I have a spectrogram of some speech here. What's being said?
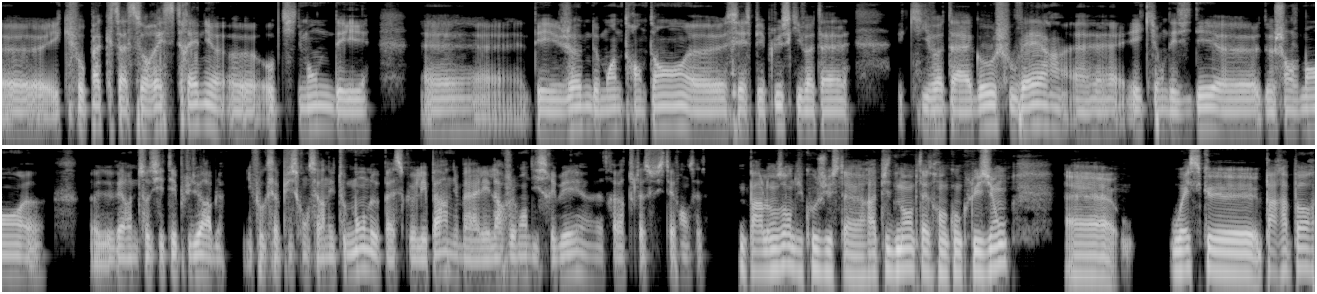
euh, et qu'il faut pas que ça se restreigne euh, au petit monde des, euh, des jeunes de moins de 30 ans, euh, CSP+, qui votent à, qui votent à gauche ou vert euh, et qui ont des idées de changement vers une société plus durable. Il faut que ça puisse concerner tout le monde parce que l'épargne, bah, elle est largement distribuée à travers toute la société française. Parlons-en du coup juste rapidement, peut-être en conclusion. Euh, où est-ce que, par rapport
